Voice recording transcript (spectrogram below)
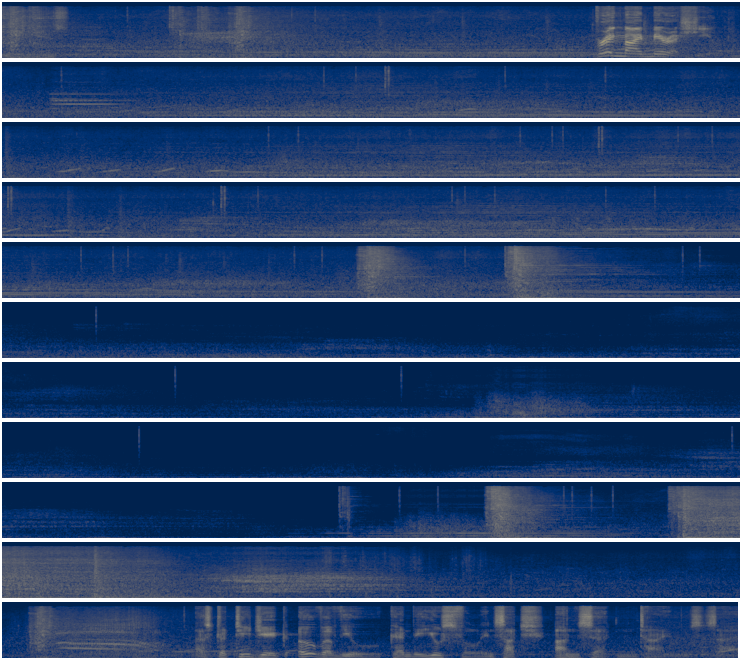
me! Who are? Bring my mirror shield. A strategic overview can be useful in such uncertain times, sire.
